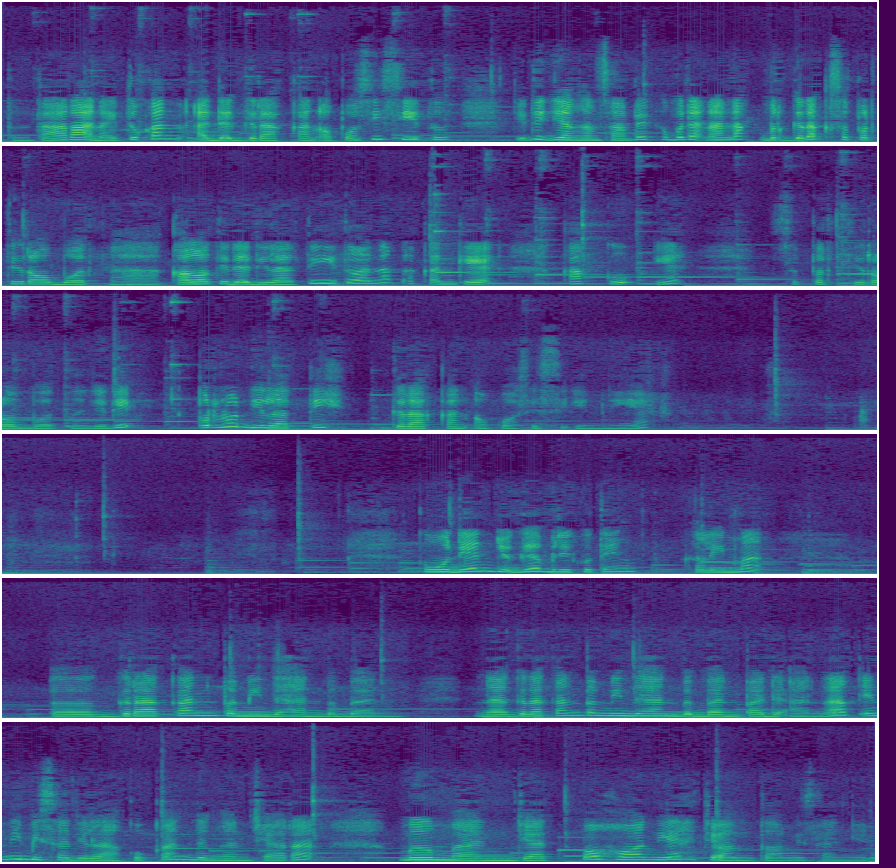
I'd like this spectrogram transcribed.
tentara. Nah, itu kan ada gerakan oposisi itu. Jadi jangan sampai kemudian anak bergerak seperti robot. Nah, kalau tidak dilatih itu anak akan kayak kaku ya, seperti robot. Nah, jadi perlu dilatih gerakan oposisi ini ya. Kemudian juga berikutnya yang kelima, eh, gerakan pemindahan beban. Nah, gerakan pemindahan beban pada anak ini bisa dilakukan dengan cara memanjat pohon ya, contoh misalnya.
